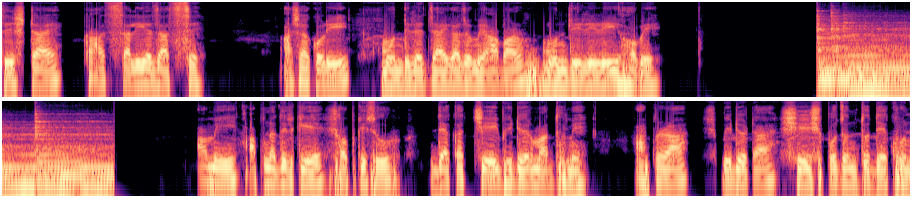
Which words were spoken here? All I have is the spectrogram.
চেষ্টায় কাজ চালিয়ে যাচ্ছে। আশা করি মন্দিরের জায়গা জমি আবার মন্দিরেরই হবে। আমি আপনাদেরকে সবকিছু দেখাচ্ছি এই ভিডিওর মাধ্যমে। আপনারা ভিডিওটা শেষ পর্যন্ত দেখুন।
